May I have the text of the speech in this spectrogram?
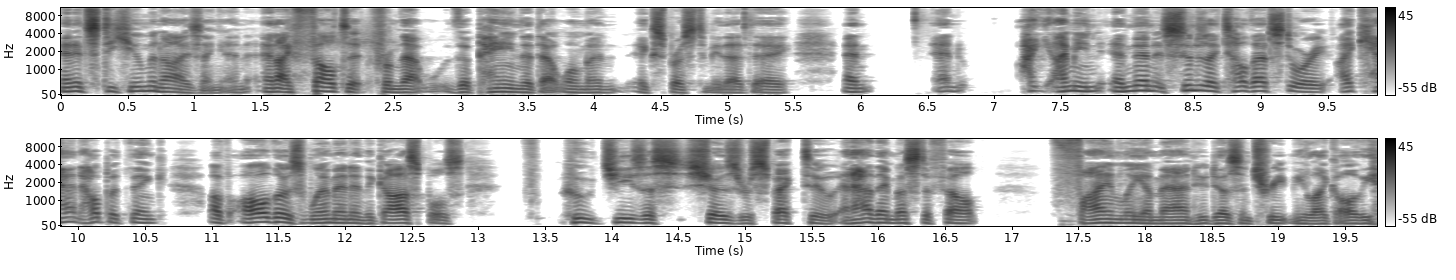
and it's dehumanizing and and I felt it from that the pain that that woman expressed to me that day and and I I mean and then as soon as I tell that story I can't help but think of all those women in the gospels who Jesus shows respect to and how they must have felt finally a man who doesn't treat me like all the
